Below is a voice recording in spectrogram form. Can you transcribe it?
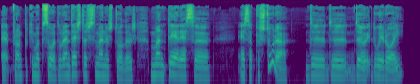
É, pronto, porque uma pessoa, durante estas semanas todas, manter essa, essa postura de, de, de do herói,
